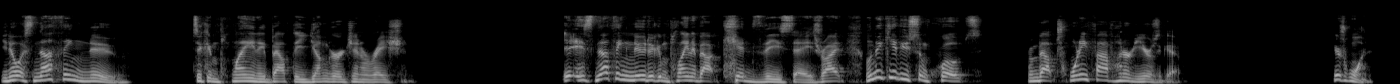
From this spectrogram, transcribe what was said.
You know, it's nothing new to complain about the younger generation. It's nothing new to complain about kids these days, right? Let me give you some quotes from about 2,500 years ago. Here's one.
